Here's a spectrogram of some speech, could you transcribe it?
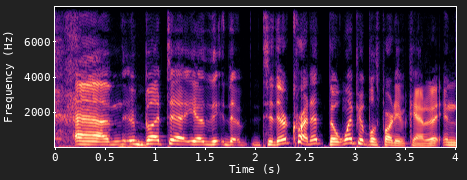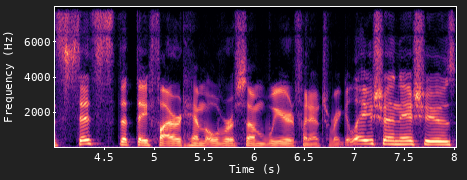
um, but uh, you know, the, the, to their credit, the White People's Party of Canada insists that they fired him over some weird financial regulation issues.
